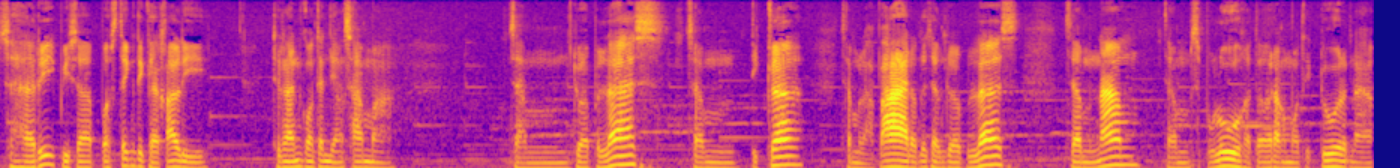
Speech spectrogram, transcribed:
sehari bisa posting tiga kali dengan konten yang sama. Jam 12 jam 3 jam 8 atau jam 12 jam 6 jam 10 atau orang mau tidur. Nah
